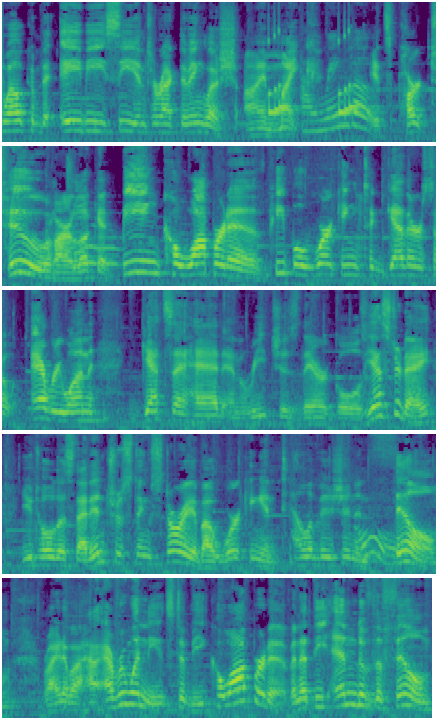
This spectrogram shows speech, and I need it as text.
Welcome to ABC Interactive English. I'm Mike. I'm Rainbow. It's part two of our look at being cooperative, people working together so everyone gets ahead and reaches their goals. Yesterday, you told us that interesting story about working in television and film, right? About how everyone needs to be cooperative. And at the end of the film,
